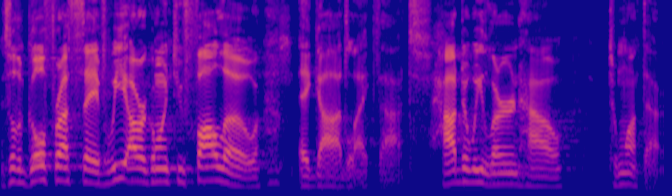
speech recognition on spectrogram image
And so, the goal for us today, if we are going to follow a God like that, how do we learn how to want that?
